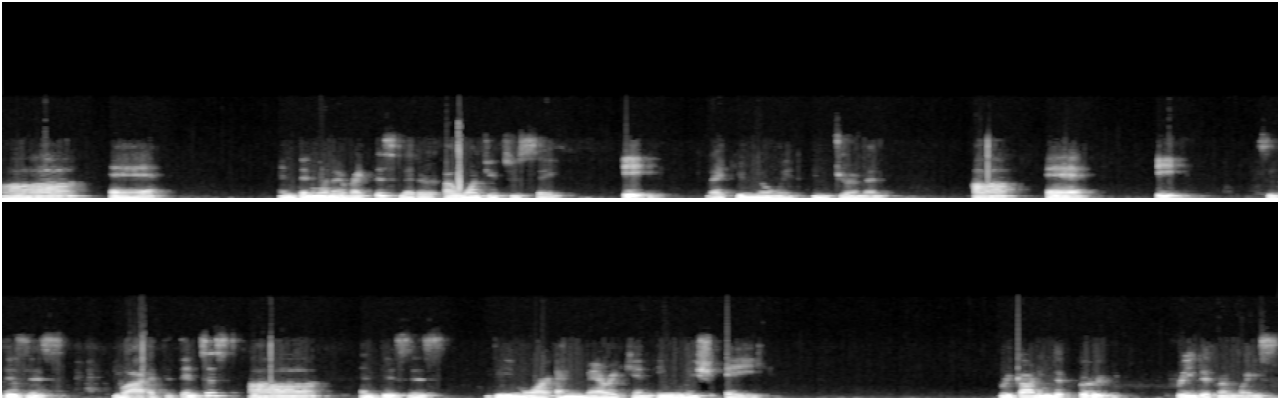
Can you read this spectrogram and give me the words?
A, E, And then when I write this letter, I want you to say E, like you know it in German. A, E, E. So this is, you are at the dentist, A, and this is the more American English A. Regarding the Ö, three different ways.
